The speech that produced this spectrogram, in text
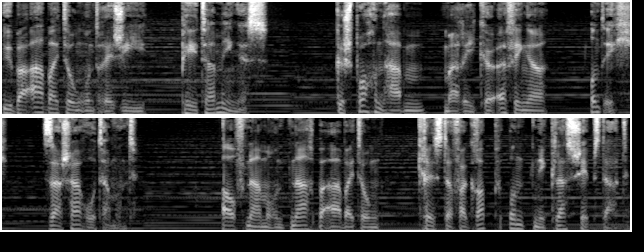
Überarbeitung und Regie Peter Minges. Gesprochen haben Marike Oeffinger und ich, Sascha Rotermund. Aufnahme und Nachbearbeitung Christopher Gropp und Niklas Schepstadt.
